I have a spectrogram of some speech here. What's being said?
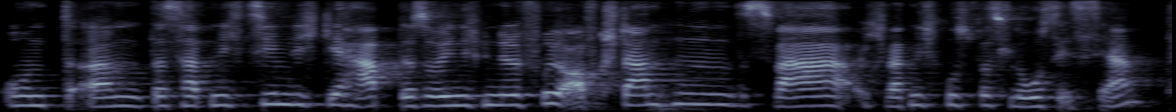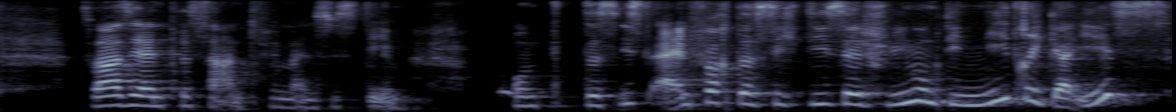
und ähm, das hat mich ziemlich gehabt. Also ich bin in der Früh aufgestanden, das war, ich habe nicht gewusst, was los ist, ja. Es war sehr interessant für mein System. Und das ist einfach, dass sich diese Schwingung, die niedriger ist,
